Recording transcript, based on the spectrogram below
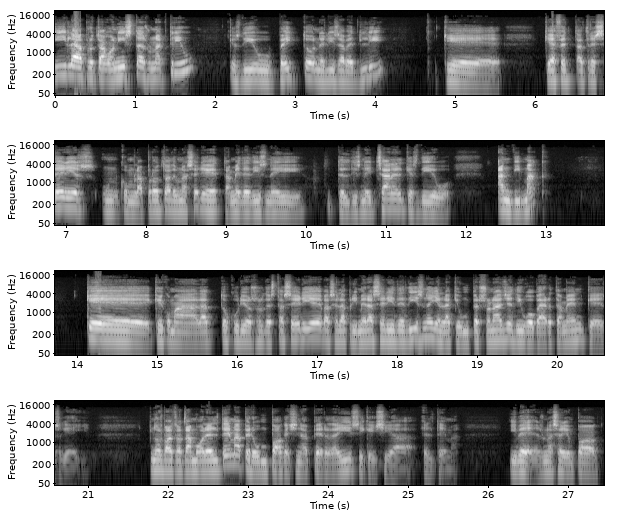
i la protagonista és una actriu que es diu Peyton Elizabeth Lee, que, que ha fet altres sèries, un, com la prota d'una sèrie també de Disney, del Disney Channel, que es diu Andy Mac, que, que com a dato curioso d'esta sèrie va ser la primera sèrie de Disney en la que un personatge diu obertament que és gay. No es va tratar molt el tema, però un poc així per d'ahir sí que eixia el tema. I bé, és una sèrie un poc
